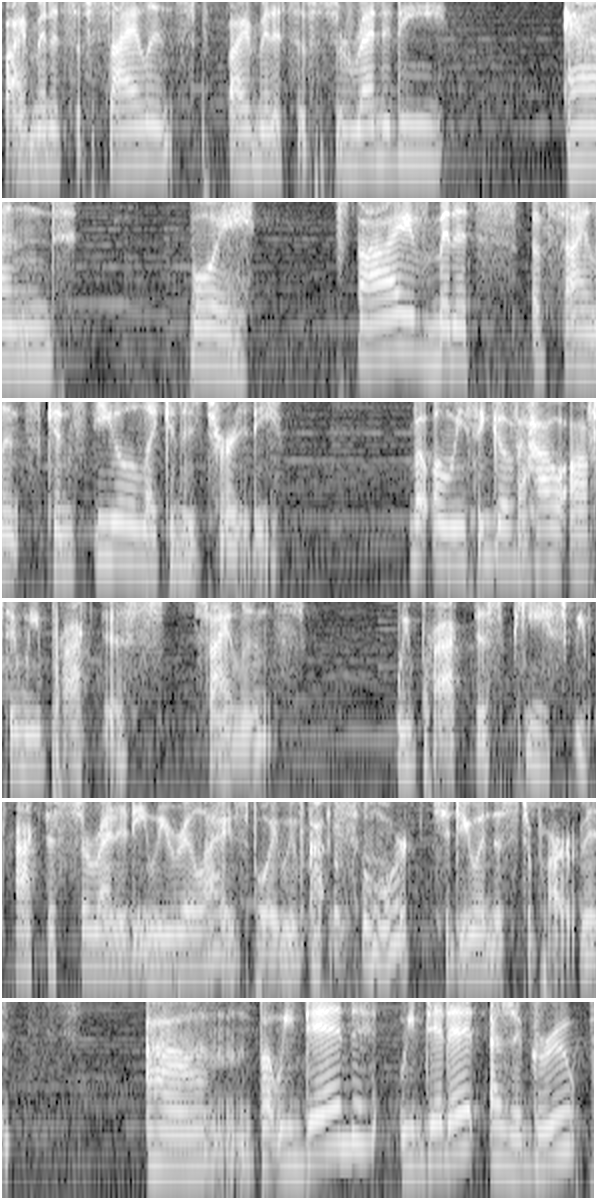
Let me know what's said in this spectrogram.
five minutes of silence, five minutes of serenity. And boy, five minutes of silence can feel like an eternity. But when we think of how often we practice silence, we practice peace, we practice serenity, we realize, boy, we've got some work to do in this department. Um, but we did, we did it as a group.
